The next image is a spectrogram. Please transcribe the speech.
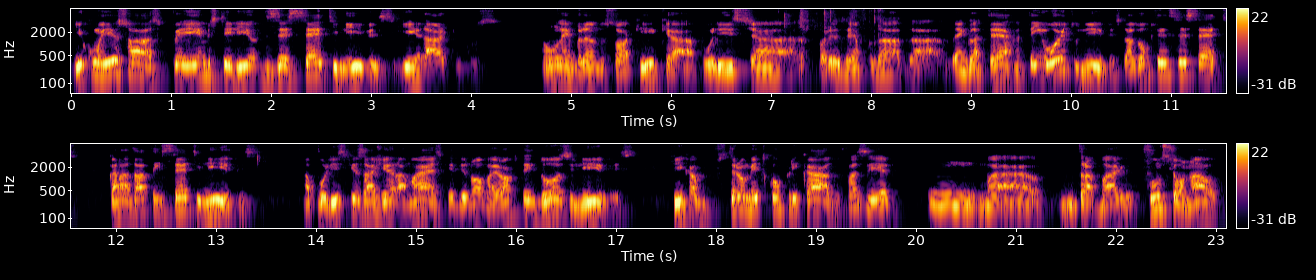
E com isso, as PMs teriam 17 níveis hierárquicos. Então, lembrando só aqui que a polícia, por exemplo, da, da, da Inglaterra, tem oito níveis, nós vamos ter 17. O Canadá tem sete níveis. A polícia que exagera mais, que é de Nova York, tem 12 níveis. Fica extremamente complicado fazer um, uma, um trabalho funcional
